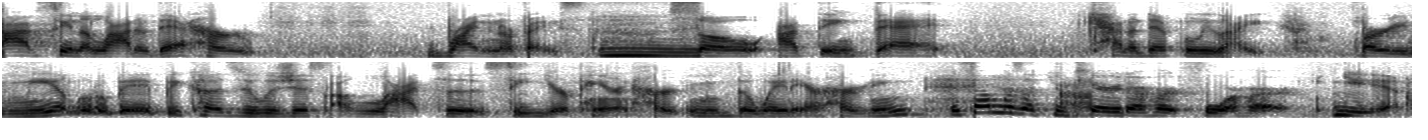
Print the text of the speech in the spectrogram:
I've seen a lot of that hurt right in her face. Mm. So I think that kind of definitely like burdened me a little bit because it was just a lot to see your parent hurting the way they're hurting. It's almost like you um, carried her hurt for her. Yeah.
